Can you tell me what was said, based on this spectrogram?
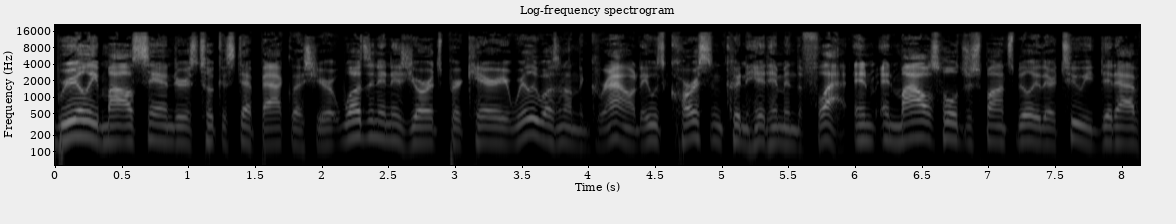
really Miles Sanders took a step back last year. It wasn't in his yards per carry. It really wasn't on the ground. It was Carson couldn't hit him in the flat. And and Miles holds responsibility there too. He did have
